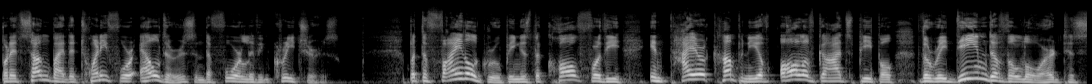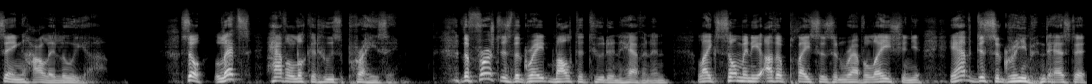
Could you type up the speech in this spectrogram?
but it's sung by the 24 elders and the four living creatures. But the final grouping is the call for the entire company of all of God's people, the redeemed of the Lord, to sing hallelujah. So let's have a look at who's praising. The first is the great multitude in heaven, and like so many other places in Revelation, you, you have disagreement as to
